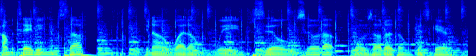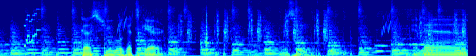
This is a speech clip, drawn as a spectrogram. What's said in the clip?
commentating and stuff, you know, why don't we seal seal it up so Zelda don't get scared? Because she will get scared. Let me see. And then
